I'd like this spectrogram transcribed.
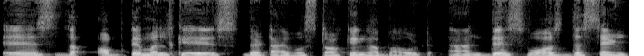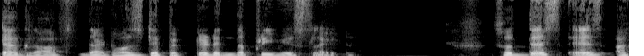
is the optimal case that i was talking about and this was the center graph that was depicted in the previous slide. So this is a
